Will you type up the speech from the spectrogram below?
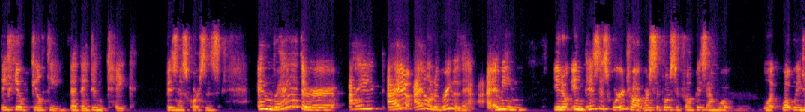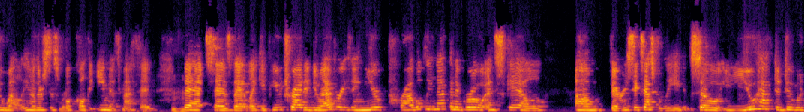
they feel guilty that they didn't take business courses. And rather, I I I don't agree with that. I mean, you know, in business we're taught we're supposed to focus on what what what we do well. You know, there's this right. book called the E-Myth Method mm-hmm. that says that like if you try to do everything, you're probably not going to grow and scale um, very successfully. So you have to do what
